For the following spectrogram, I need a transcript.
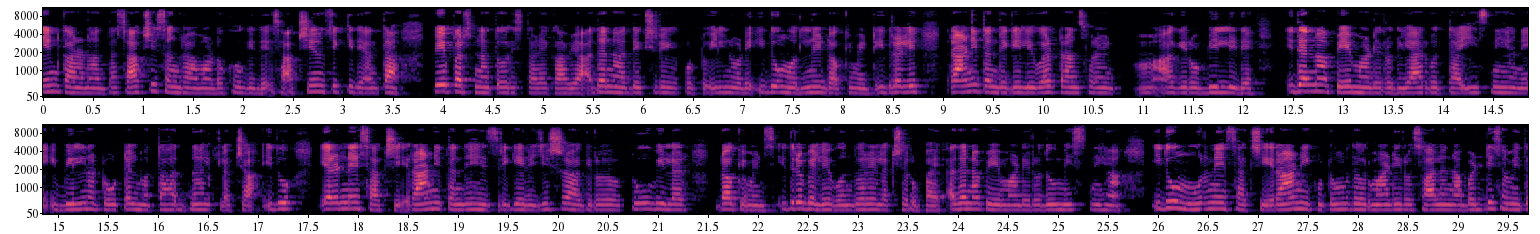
ಏನು ಕಾರಣ ಅಂತ ಸಾಕ್ಷಿ ಸಂಗ್ರಹ ಮಾಡೋಕೆ ಹೋಗಿದ್ದೆ. ಸಾಕ್ಷಿಯೂ ಸಿಕ್ಕಿದೆ ಅಂತ ಪೇಪರ್ಸ್ನ ತೋರಿಸ್ತಾಳೆ ಕಾವ್ಯ. ಅದನ್ನು ಅಧ್ಯಕ್ಷರಿಗೆ ಕೊಟ್ಟು ಇಲ್ಲಿ ನೋಡಿ ಇದು ಮೊದಲನೇ ಡಾಕ್ಯುಮೆಂಟ್. ಇದರಲ್ಲಿ ರಾಣಿ ತಂದೆಗೆ ಲಿವರ್ ಟ್ರಾನ್ಸ್ಫರ್ ಆಗಿರೋ ಬಿಲ್ ಇದೆ. ಇದನ್ನು ಪೇ ಮಾಡಿರೋದು ಯಾರು ಗೊತ್ತಾ? ಈ ಸ್ನೇಹನೇ. ಈ ಬಿಲ್ನ ಟೋಟಲ್ ಮೊತ್ತ ಹದಿನಾಲ್ಕು ಲಕ್ಷ. ಇದು ಎರಡನೇ ಸಾಕ್ಷಿ. ರಾಣಿ ತಂದೆ ಹೆಸರಿಗೆ ರಿಜಿಸ್ಟರ್ ಆಗಿರೋ ಟೂ ವೀಲರ್ ಡಾಕ್ಯುಮೆಂಟ್ಸ್. ಇದರ ಬೆಲೆ ಒಂದೂವರೆ ಲಕ್ಷ ರೂಪಾಯಿ. ಅದನ್ನು ಪೇ ಮಾಡಿರೋದು ಮಿಸ್ ಸ್ನೇಹ. ಇದು ಮೂರನೇ ಸಾಕ್ಷಿ. ರಾಣಿ ಕುಟುಂಬದವ್ರು ಮಾಡಿರೋ ಸಾಲನ ಬಡ್ಡಿ ಸಮೇತ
